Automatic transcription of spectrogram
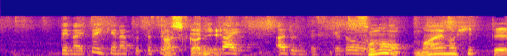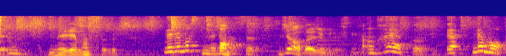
きってないといけなくてそれが確かに。2回あるんですけど。その前の日ってうん。寝れます、寝れます寝れます。あじゃあ大丈夫ですね。うん早く。いやでも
